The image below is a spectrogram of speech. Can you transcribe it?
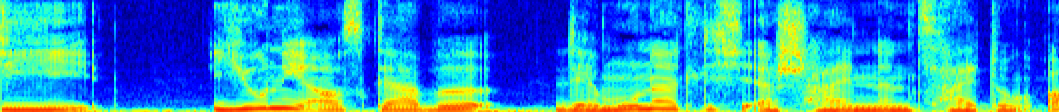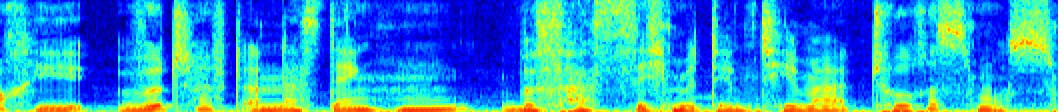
Die Juni-Ausgabe der monatlich erscheinenden Zeitung Ochi Wirtschaft anders denken befasst sich mit dem Thema Tourismus.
